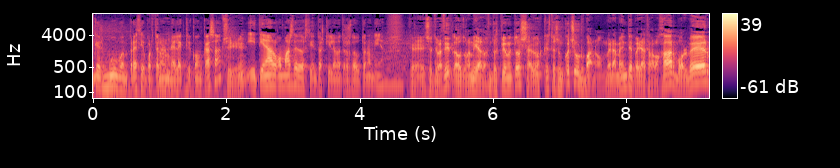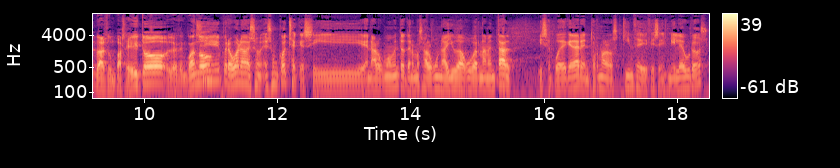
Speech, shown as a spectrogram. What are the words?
que es muy buen precio por tener un eléctrico en casa. Sí. Y tiene algo más de 200 kilómetros de autonomía. Eso te iba a decir, la autonomía de 200 kilómetros, sabemos que este es un coche urbano, meramente para ir a trabajar, volver, darte un paseíto de vez en cuando. Sí, pero bueno, es un, es un coche que si en algún momento tenemos alguna ayuda gubernamental y se puede quedar en torno a los 15-16 mil euros,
